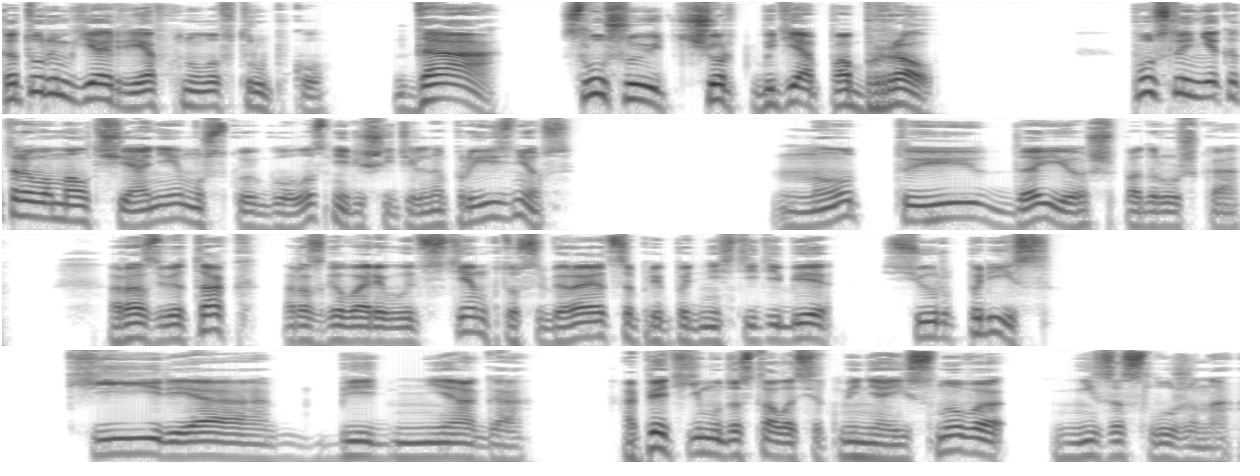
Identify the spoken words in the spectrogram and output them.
которым я рявкнула в трубку. «Да! Слушаю, черт бы я побрал!» После некоторого молчания мужской голос нерешительно произнес. «Ну, ты даешь, подружка. Разве так разговаривают с тем, кто собирается преподнести тебе сюрприз?» «Киря, бедняга!» Опять ему досталось от меня и снова незаслуженно.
